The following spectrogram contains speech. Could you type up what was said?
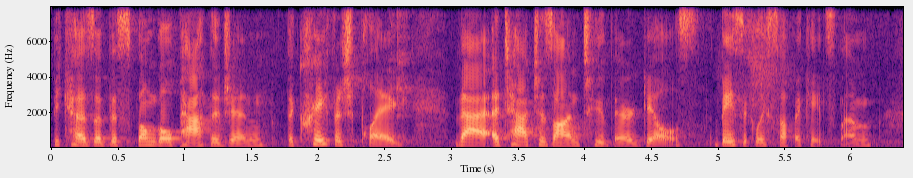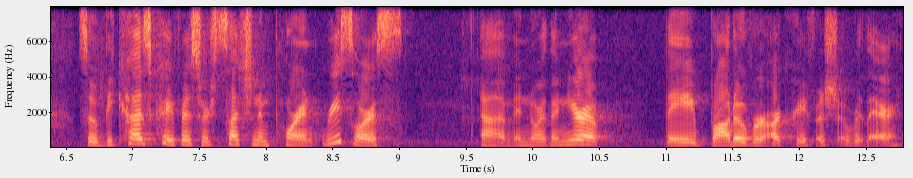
because of this fungal pathogen, the crayfish plague, that attaches onto their gills, basically suffocates them. So because crayfish are such an important resource um, in Northern Europe, they brought over our crayfish over there.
